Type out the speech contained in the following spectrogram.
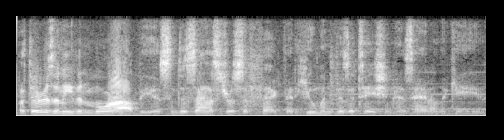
But there is an even more obvious and disastrous effect that human visitation has had on the cave.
